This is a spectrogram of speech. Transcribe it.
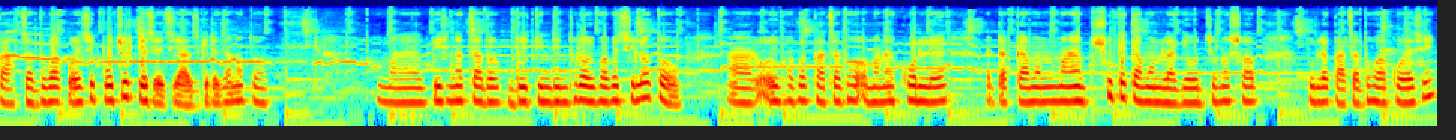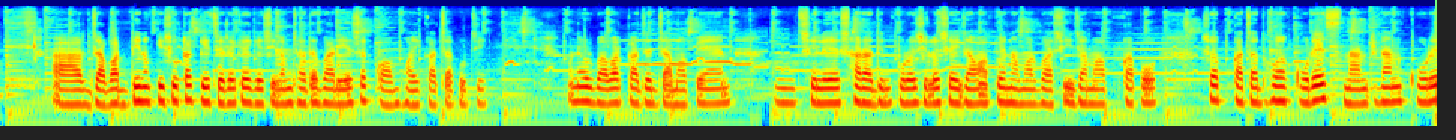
কাঁচা ধোয়া করেছি। প্রচুর কেচেছি আজকের, জানো তো? মানে বিছনার চাদর দুই তিন দিন ধরে ওইভাবে ছিল তো, আর ওইভাবে কাঁচা মানে করলে এটা কেমন মানে শুতে কেমন লাগে, ওর জন্য সব তুলে কাঁচা ধোয়া করেছি। আর যাবার দিনও কিছুটা কেচে রেখে গেছিলাম, যাতে বাড়ি এসে কম হয় কাচাকুচি। মানে ওর বাবার কাজের জামা প্যান্ট ছেলে সারাদিন পরেছিল সেই জামা প্যান্ট, আমার বাসি জামা কাপড় সব কাঁচা ধোয়া করে স্নান টান করে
